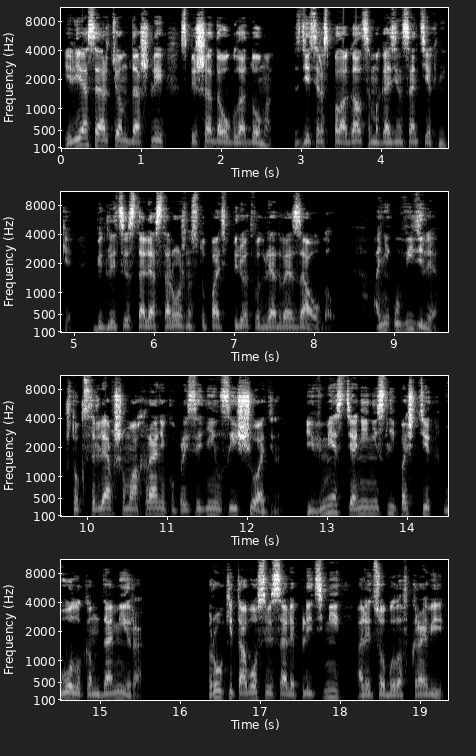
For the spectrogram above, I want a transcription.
Ильяс и Артем дошли, спеша до угла дома. Здесь располагался магазин сантехники. Беглецы стали осторожно ступать вперед, выглядывая за угол. Они увидели, что к стрелявшему охраннику присоединился еще один, и вместе они несли почти волоком до мира. Руки того свисали плетьми, а лицо было в крови.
